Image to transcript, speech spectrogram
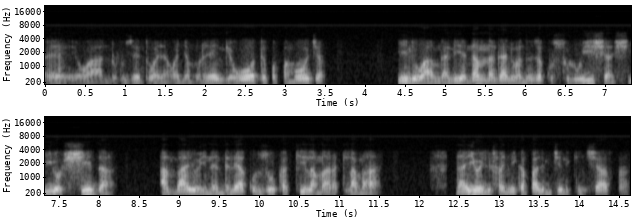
wa eh, wa ndugu zetu Wanyamulenge wote kwa pamoja, ili waangalie namna gani wanaweza kusuluhisha hiyo shida ambayo inaendelea kuzuka kila mara kila mara, na hiyo ilifanyika pale mjini Kinshasa.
